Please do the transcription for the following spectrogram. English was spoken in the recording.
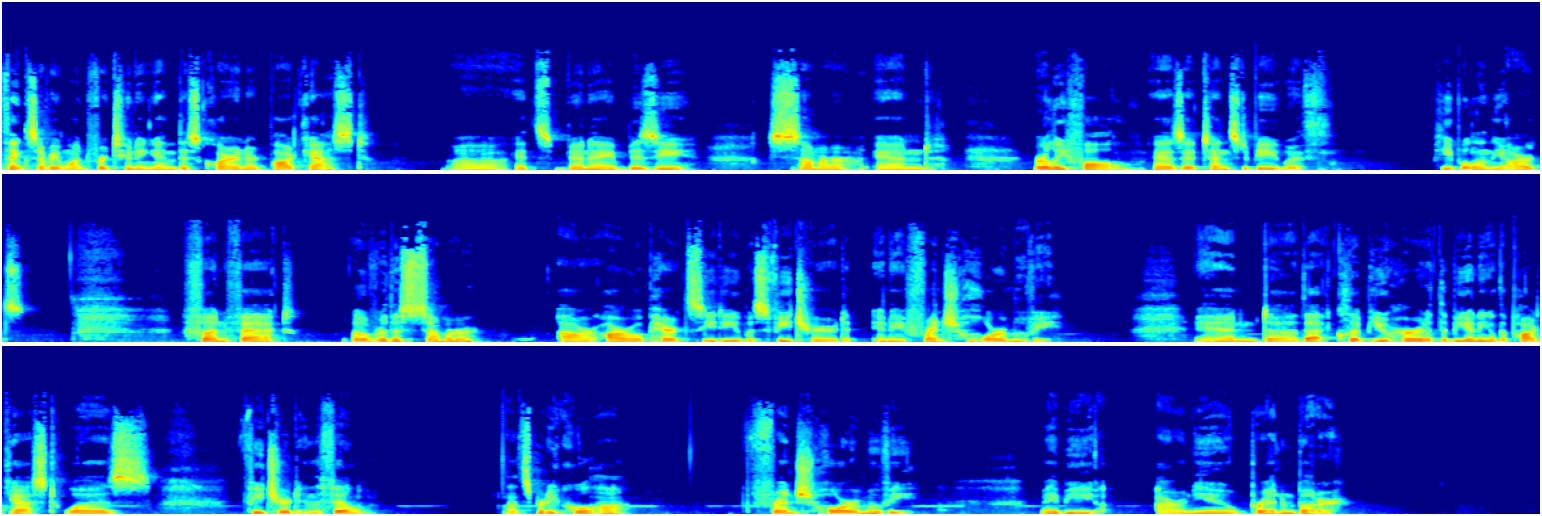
Well, thanks everyone for tuning in this Choir Nerd podcast. Uh, it's been a busy summer and early fall, as it tends to be with people in the arts. Fun fact over the summer, our Arvo Pärt CD was featured in a French horror movie. And uh, that clip you heard at the beginning of the podcast was featured in the film. That's pretty cool, huh? French horror movie. Maybe our new bread and butter.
